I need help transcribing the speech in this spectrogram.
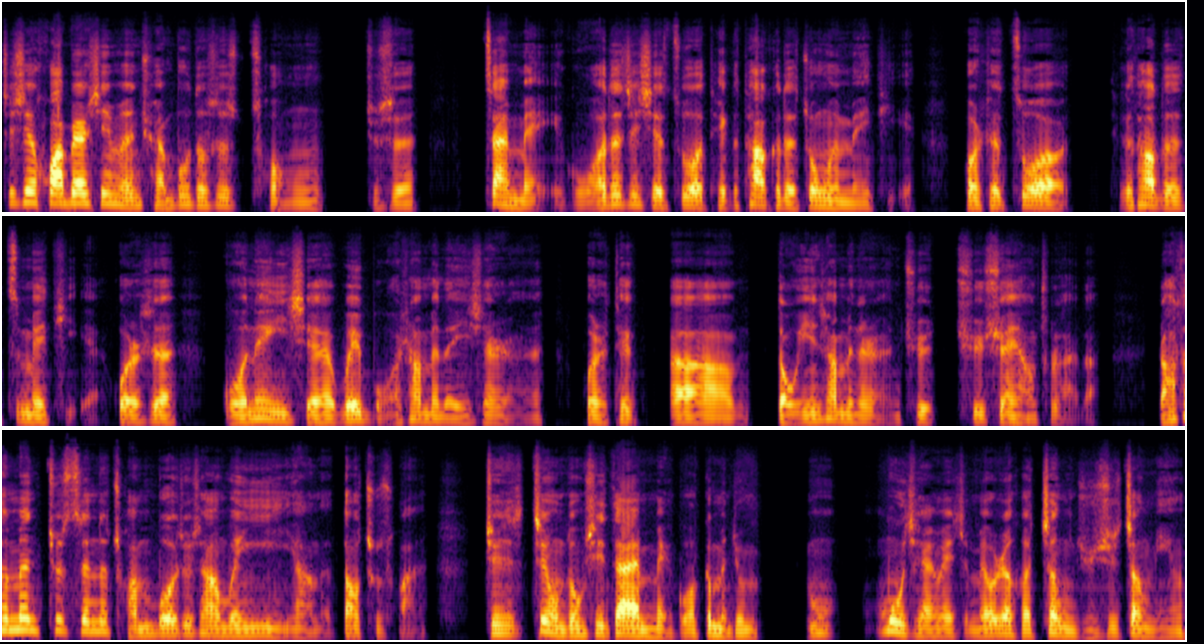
这些花边新闻全部都是从就是在美国的这些做 TikTok 的中文媒体，或者是做 TikTok 的自媒体，或者是国内一些微博上面的一些人，或者 Tik 呃抖音上面的人去去宣扬出来的。然后他们就真的传播，就像瘟疫一样的到处传，就是这种东西在美国根本就目目前为止没有任何证据去证明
